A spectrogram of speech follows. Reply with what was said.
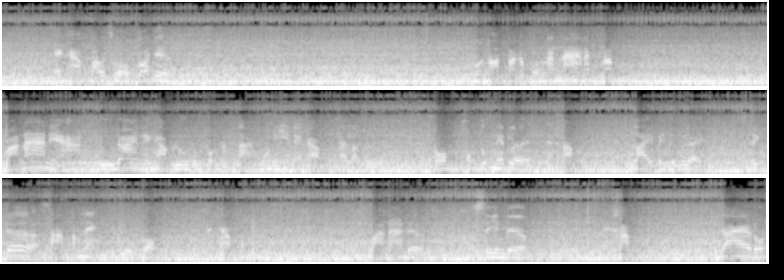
ๆนะครับเบ้าโชว์ก็เดิม ฝากระโปรงด้านหน้านะครับฝาหน้าเนี่ยดูได้นะครับรูกลมๆต่างๆพวกนี้นะครับแต่ละรูกลมครบทุกเม็ดเลยนะครับไล่ไปเรื่อยๆสติ๊กเกอร์สามตำแหน่งอยู่ครบนะครับฝาหน้าเดิมซีนเดิม นะครับ ได้รถ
